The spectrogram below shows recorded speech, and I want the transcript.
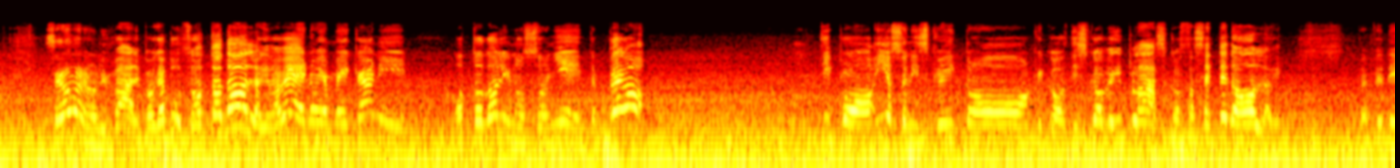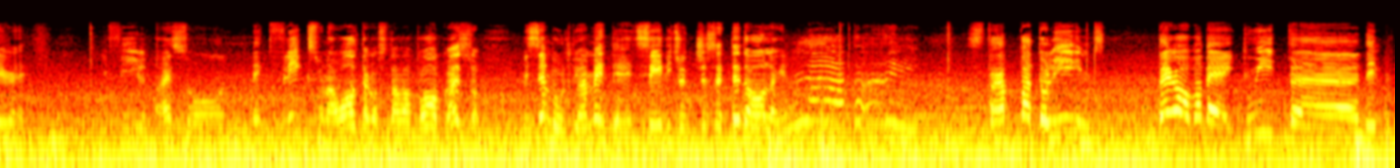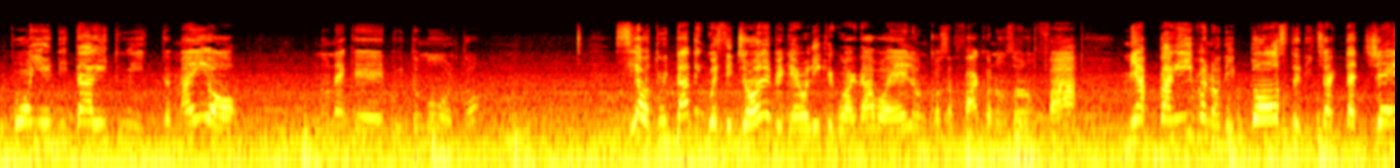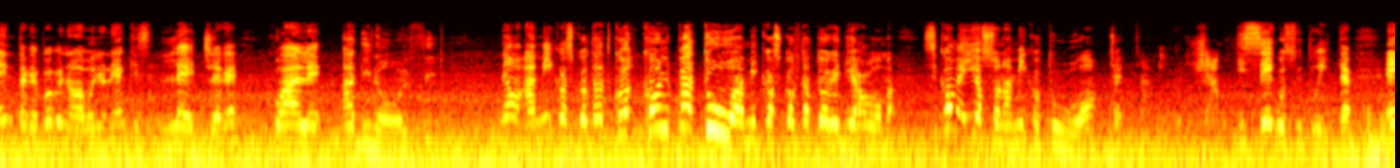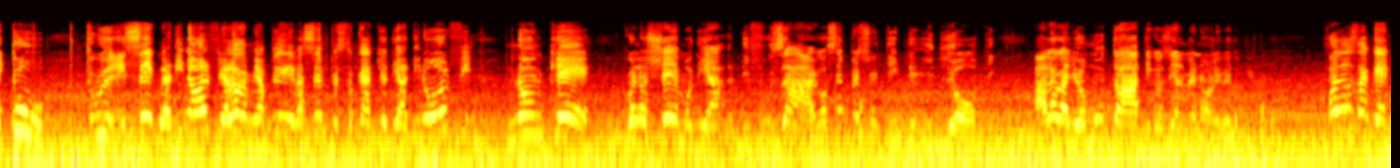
Secondo me non li vale. Perché puzzo, 8 dollari, vabbè, noi americani 8 dollari non sono niente. Però, tipo, io sono iscritto, che cosa? Discovery Plus costa 7 dollari per vedere film. Adesso Netflix una volta costava poco, adesso mi sembra ultimamente 16-17 dollari. Ladri! Strappato l'Inps. Però vabbè, i tweet eh, de- puoi editare i tweet, ma io non è che twitto molto. Sì, ho twittato in questi giorni perché ero lì che guardavo Elon cosa fa, cosa non fa mi apparivano dei post di certa gente che proprio non la voglio neanche leggere, quale Adinolfi. No, amico ascoltatore, col- colpa tua, amico ascoltatore di Roma. Siccome io sono amico tuo, cioè amico, diciamo, ti seguo su Twitter e tu tu segui Adinolfi, allora mi appariva sempre sto cacchio di Adinolfi, nonché quello scemo di, di Fusaro, sempre sui titoli idioti. Allora li ho mutati così almeno non li vedo più. Fatto sta che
